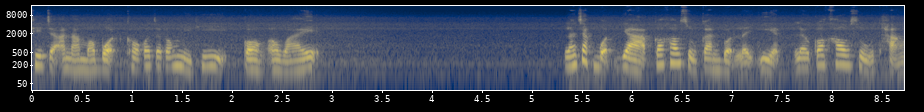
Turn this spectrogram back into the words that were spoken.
ที่จะอนำมาบดเขาก็จะต้องมีที่กองเอาไว้ หลังจากบดหยาบก็เข้าสู่การบดละเอียด แล้วก็เข้าสู่ถัง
